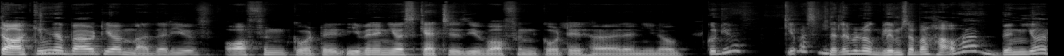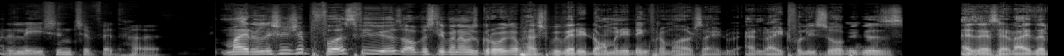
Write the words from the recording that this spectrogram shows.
talking about your mother, you've often quoted, even in your sketches, you've often quoted her. And you know, could you give us a little bit of glimpse about how have been your relationship with her? My relationship first few years, obviously, when I was growing up, has to be very dominating from her side, and rightfully so because, as I said, either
